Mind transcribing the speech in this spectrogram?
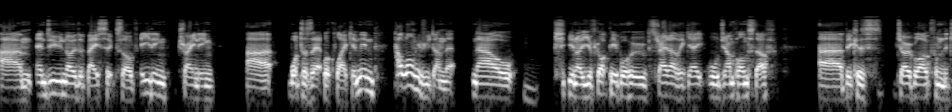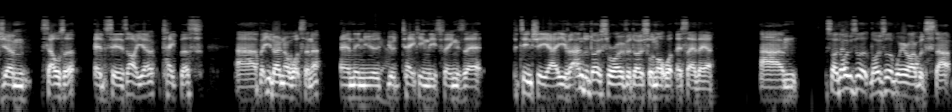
Um, and do you know the basics of eating training? Uh, what does that look like? And then how long have you done that? Now you know, you've got people who straight out of the gate will jump on stuff uh, because Joe Blog from the gym sells it and says, "Oh, yeah, take this," uh, but you don't know what's in it, and then you're Yeah. you're taking these things that potentially are either underdose or overdose or not what they say they are. Um, so those are those are where I would start.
